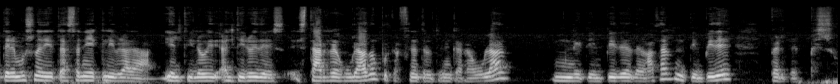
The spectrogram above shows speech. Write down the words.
tenemos una dieta sana y equilibrada y el tiroides, el tiroides está regulado, porque al final te lo tienen que regular, ni te impide adelgazar, ni te impide perder peso.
